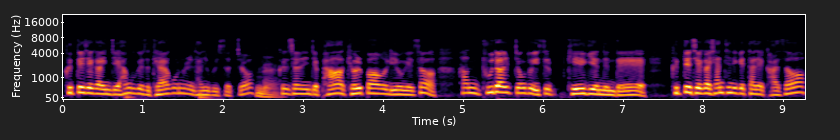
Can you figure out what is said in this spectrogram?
그때 제가 이제 한국에서 대학원을 다니고 있었죠. 네. 그래서 저는 이제 방학 겨울 방학을 이용해서 한 두 달 정도 있을 계획이었는데 그때 제가 샨티니게탄에 가서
